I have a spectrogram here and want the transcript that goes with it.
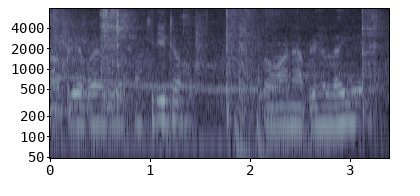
આપણે હવે લોટ નાખી દીધો તો આને આપણે હલાવીએ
